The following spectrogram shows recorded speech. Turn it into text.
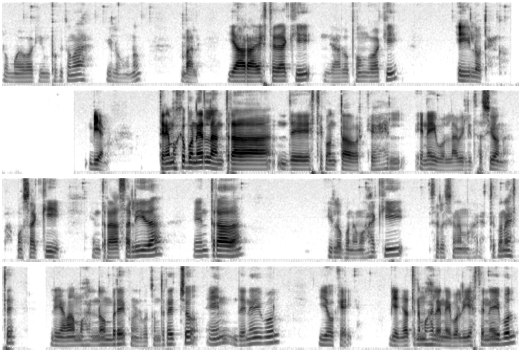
lo muevo aquí un poquito más y lo uno. Vale. Y ahora este de aquí ya lo pongo aquí y lo tengo. Bien. Tenemos que poner la entrada de este contador, que es el enable, la habilitación. Vamos aquí, entrada, salida, entrada, y lo ponemos aquí, seleccionamos este con este, le llamamos el nombre con el botón derecho en de enable y ok. Bien, ya tenemos el enable y este enable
